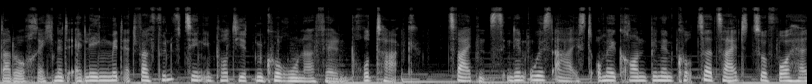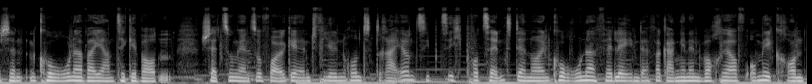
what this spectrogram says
Dadurch rechnet Elling mit etwa 15 importierten Corona-Fällen pro Tag. Zweitens, in den USA ist Omikron binnen kurzer Zeit zur vorherrschenden Corona-Variante geworden. Schätzungen zufolge entfielen rund 73 Prozent der neuen Corona-Fälle in der vergangenen Woche auf Omikron,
